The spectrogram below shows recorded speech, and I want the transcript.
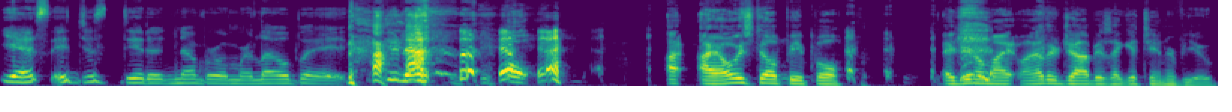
yes, it just did a number on Merlot, but you know. Oh, I, I always tell people, and you know, my, my other job is I get to interview,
